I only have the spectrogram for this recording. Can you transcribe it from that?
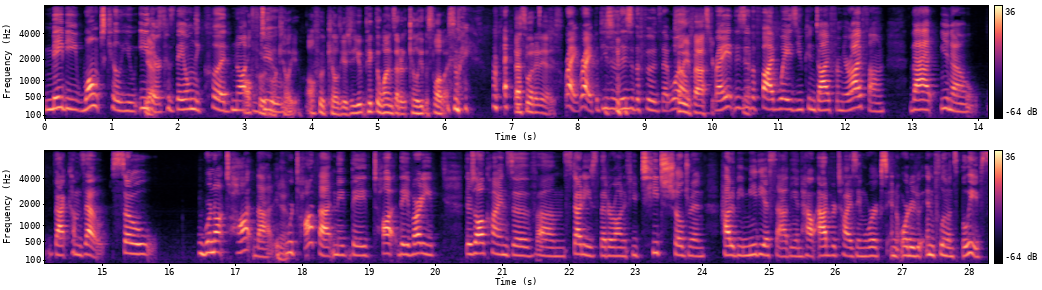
maybe won't kill you either Yes. because they only could not All food do. will kill you. All food kills you. So you pick the ones that will kill you the slowest. That's what it is. Right, right. But these are these are the foods that will kill you faster. Right? These are the five ways you can die from your iPhone. That, you know, that comes out. So we're not taught that. If Yeah. we're taught that and they they've taught they've already there's all kinds of um, studies that are on if you teach children how to be media savvy and how advertising works in order to influence beliefs,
